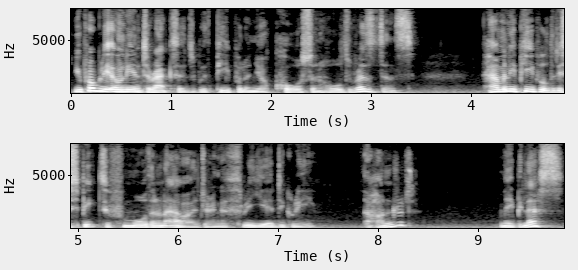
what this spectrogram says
You probably only interacted with people in your course and halls of residence. How many people did you speak to for more than an hour during a three year degree? A hundred? Maybe less.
